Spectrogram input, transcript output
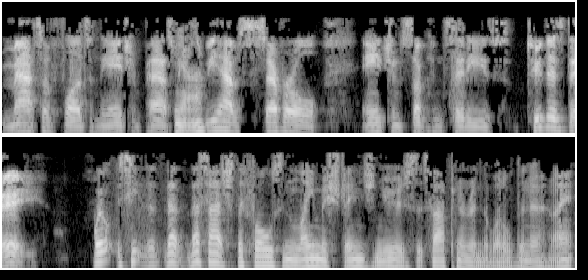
massive floods in the ancient past. because Yeah. We have several ancient sunken cities to this day. Well, see, that, that this actually falls in line with strange news that's happening around the world now, right?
